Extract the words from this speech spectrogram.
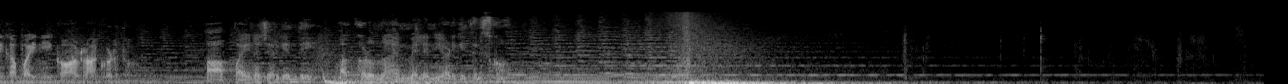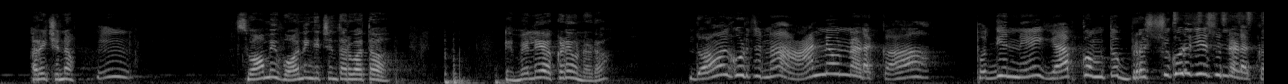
ఇకపై నీ కాల్ రాకూడదు. ఆ పైన జరిగింది. అక్కడున్న ఎమ్మెల్యేని అడిగి తెలుసుకో. అరే చిన్న. స్వామి వార్నింగ్ ఇచ్చిన తర్వాత ఎమ్మెల్యే అక్కడే ఉన్నాడా? దోమలు కుడుతున్నా ఆన్నే ఉన్నాడక్క. పొద్దున్నే యాప్ కొమ్మతో బ్రష్ కూడా చేసి ఉన్నాడక్క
